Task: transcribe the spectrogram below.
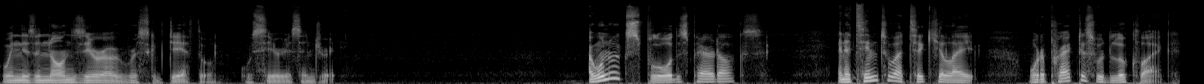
when there's a non zero risk of death or, or serious injury. I want to explore this paradox and attempt to articulate what a practice would look like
